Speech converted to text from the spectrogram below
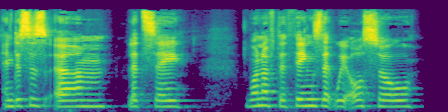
and this is, um, let's say, one of the things that we also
